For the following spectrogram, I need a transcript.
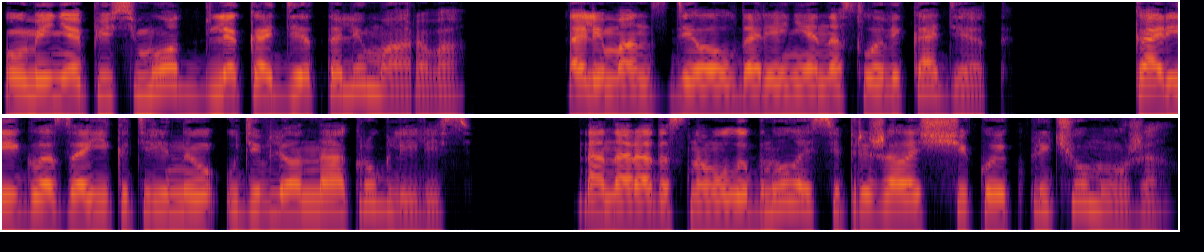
«У меня письмо для кадета Лимарова». Алиман сделал ударение на слове «кадет». Карие глаза Екатерины удивленно округлились. Она радостно улыбнулась и прижалась щекой к плечу мужа.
